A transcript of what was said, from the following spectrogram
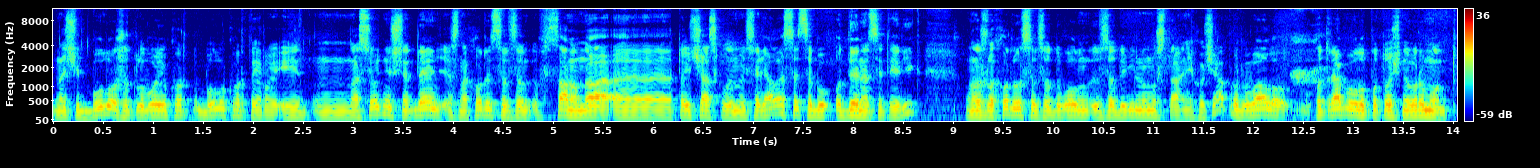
значить, було житловою було квартирою. І на сьогоднішній день знаходиться в станом на е, той час, коли ми вселялися, це був 11-й рік. Воно знаходилося в задоволеному в задовільному стані, хоча пробувало, потребувало поточного ремонту.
